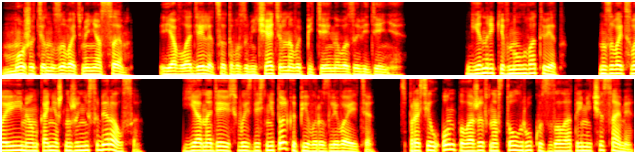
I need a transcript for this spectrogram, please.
«Можете называть меня Сэм. Я владелец этого замечательного питейного заведения». Генри кивнул в ответ. Называть свое имя он, конечно же, не собирался. «Я надеюсь, вы здесь не только пиво разливаете?» — спросил он, положив на стол руку с золотыми часами.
